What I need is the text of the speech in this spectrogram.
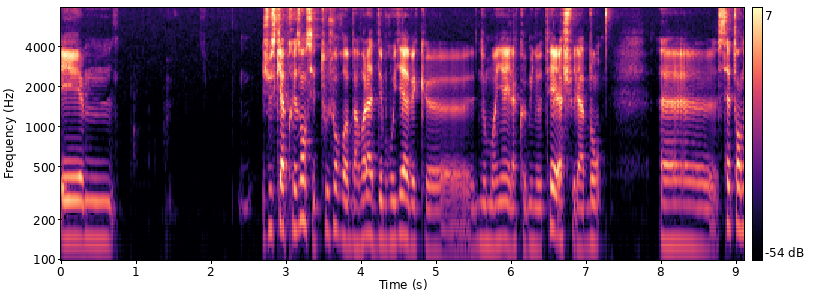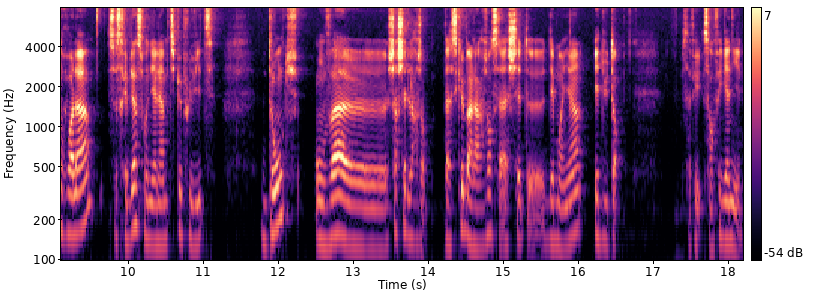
Et hum, jusqu'à présent, c'est toujours ben voilà, débrouillé avec euh, nos moyens et la communauté. Et là, je suis là, bon, euh, cet endroit-là, ce serait bien si on y allait un petit peu plus vite. Donc, on va euh, chercher de l'argent. Parce que ben, l'argent, ça achète des moyens et du temps. Ça, fait, ça en fait gagner.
